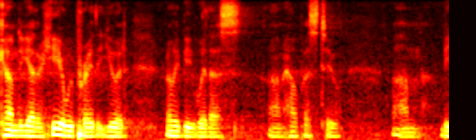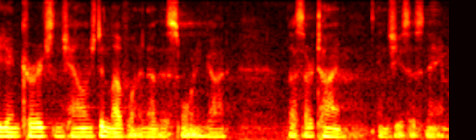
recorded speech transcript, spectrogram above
come together here, we pray that you would really be with us, um, help us to um, be encouraged and challenged and love one another this morning, God. Bless our time. In Jesus' name,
